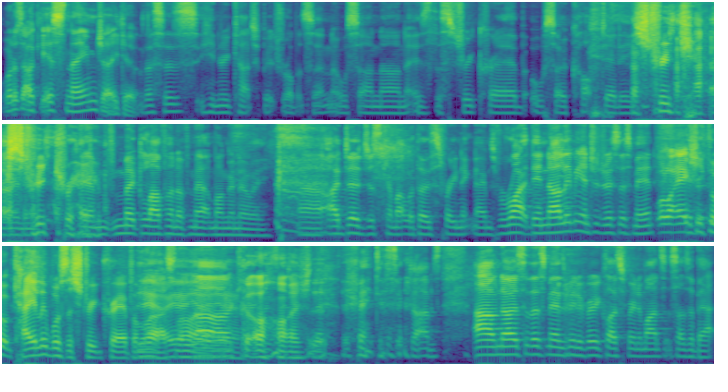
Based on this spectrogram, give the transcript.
What is our guest's name, Jacob? This is Henry Kutchabich Robertson, also known as the Street Crab, also Cop Daddy. Street, And- street crab. and McLovin of Mount Maunganui. Uh, I did just come up with those three nicknames right then. Now let me introduce this man. Well, I actually thought Caleb was the street crab from Yeah, last yeah, night. yeah, yeah. Oh, Gosh, The fantastic times. Um, no, so this man's been a very close friend of mine since I was about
